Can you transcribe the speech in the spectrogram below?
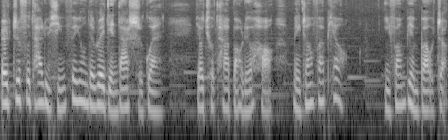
而支付他旅行费用的瑞典大使馆要求他保留好每张发票，以方便报账。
